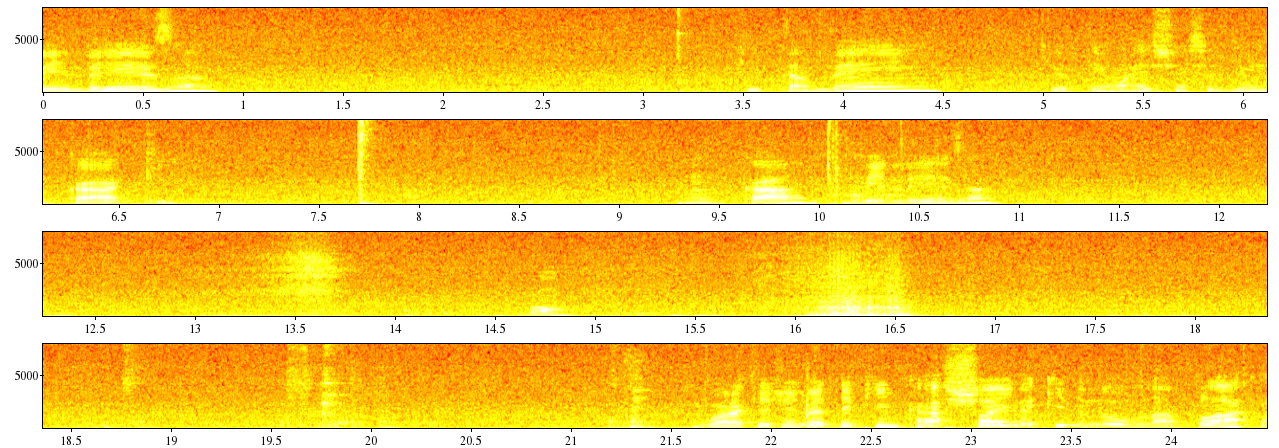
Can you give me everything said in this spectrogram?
Beleza. Aqui também. Aqui eu tenho uma resistência de 1K aqui. 1K, beleza. Bom. Agora que a gente vai ter que encaixar ele aqui de novo na placa.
